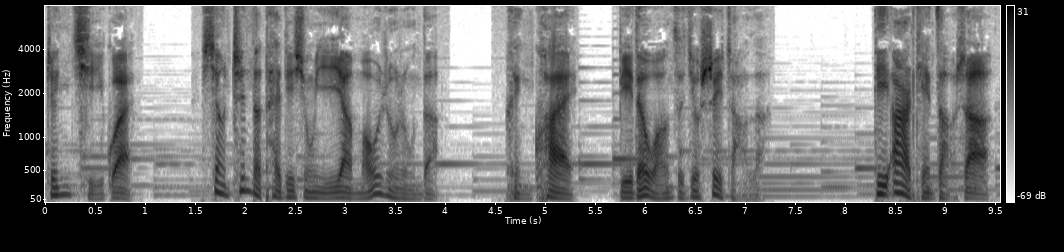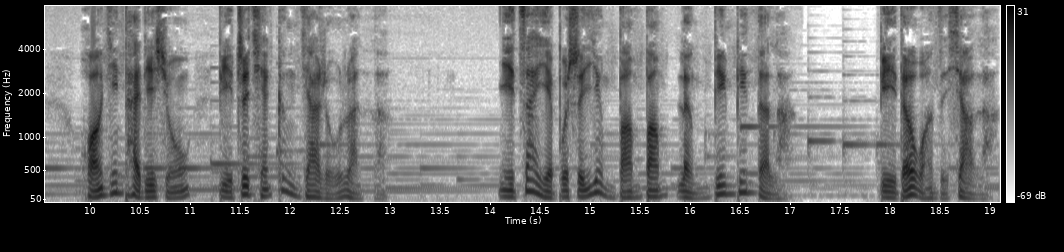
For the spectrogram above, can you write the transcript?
真奇怪，像真的泰迪熊一样毛茸茸的。”很快，彼得王子就睡着了。第二天早上，黄金泰迪熊比之前更加柔软了。你再也不是硬邦邦、冷冰冰的了，彼得王子笑了。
